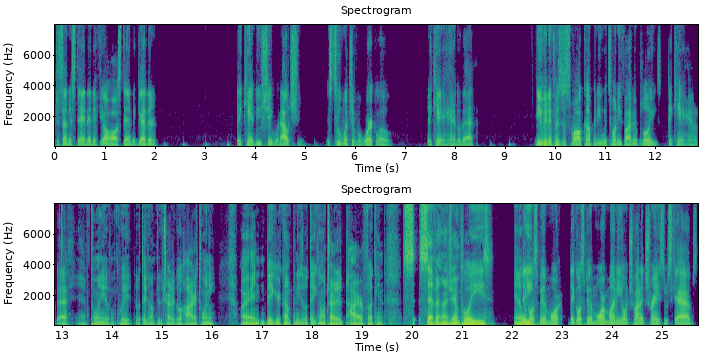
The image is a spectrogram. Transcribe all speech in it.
just understand that if y'all all stand together, they can't do shit without you. It's too much of a workload. They can't handle that. Even if it's a small company with 25 employees, they can't handle that. Yeah, if twenty of them quit, what they gonna do? Try to go hire twenty? Or in bigger companies, what they gonna try to hire fucking seven hundred employees in a They're week? gonna spend more. They're gonna spend more money on trying to train some scabs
